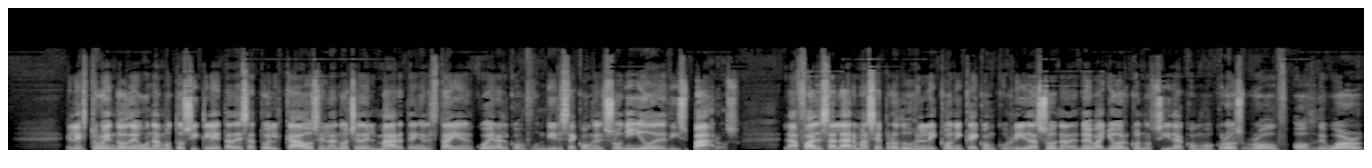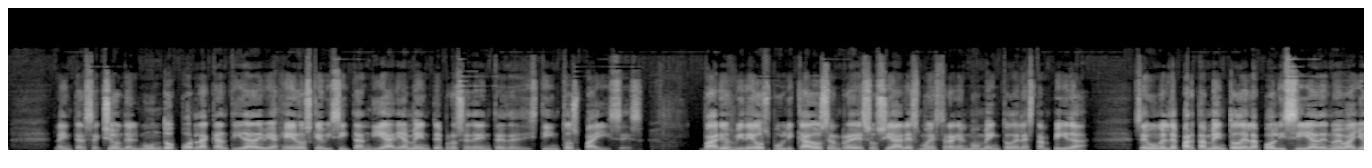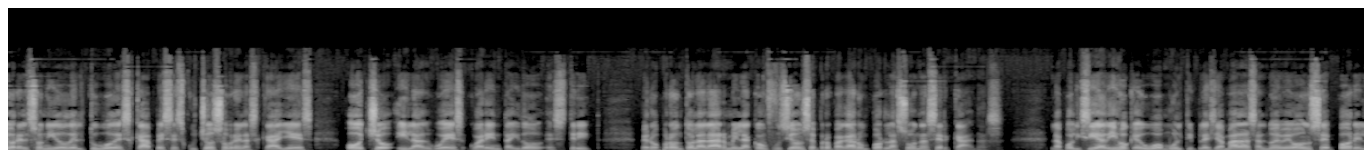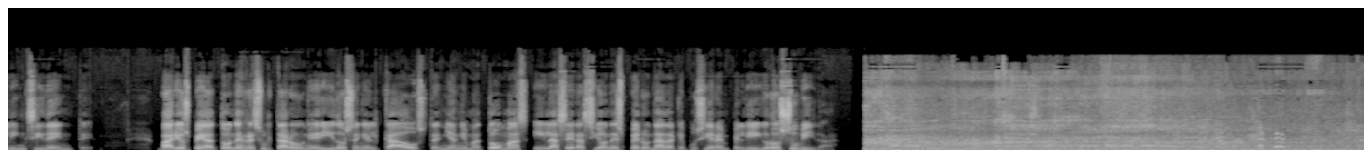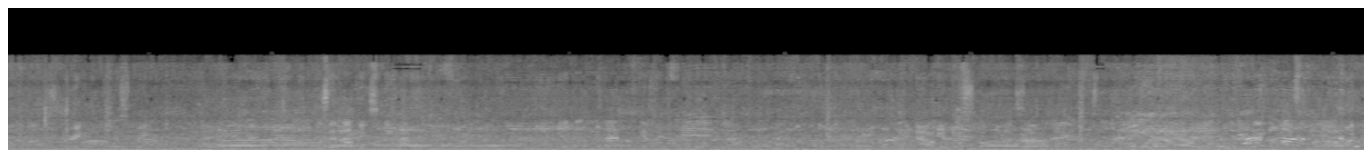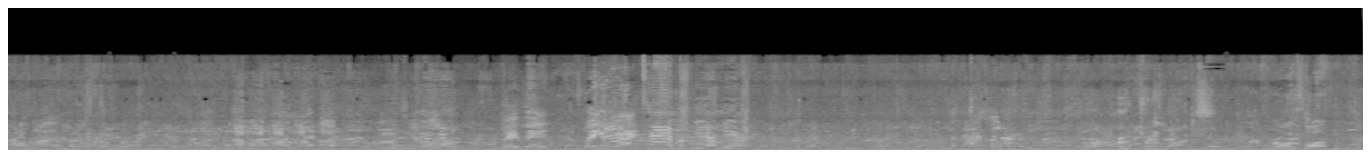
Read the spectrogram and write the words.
El estruendo de una motocicleta desató el caos en la noche del martes en el Stein Square al confundirse con el sonido de disparos. La falsa alarma se produjo en la icónica y concurrida zona de Nueva York conocida como Crossroad of the World, la intersección del mundo, por la cantidad de viajeros que visitan diariamente procedentes de distintos países. Varios videos publicados en redes sociales muestran el momento de la estampida. Según el Departamento de la Policía de Nueva York, el sonido del tubo de escape se escuchó sobre las calles 8 y la West 42 Street, pero pronto la alarma y la confusión se propagaron por las zonas cercanas. La policía dijo que hubo múltiples llamadas al 911 por el incidente. Varios peatones resultaron heridos en el caos, tenían hematomas y laceraciones, pero nada que pusiera en peligro su vida. Morgen.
